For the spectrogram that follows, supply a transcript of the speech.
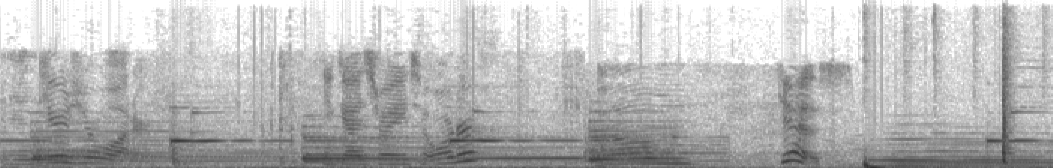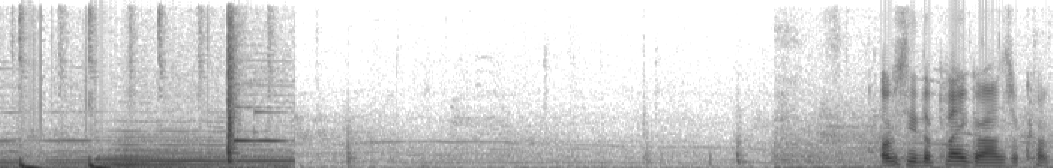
And here's your water. You guys ready to order? Um, yes. Obviously the playgrounds are co-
